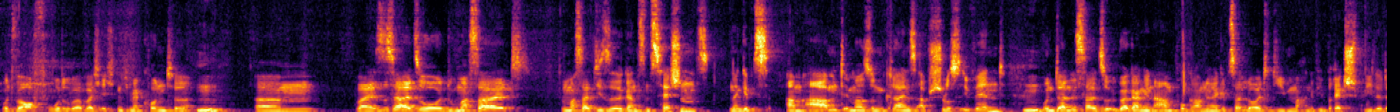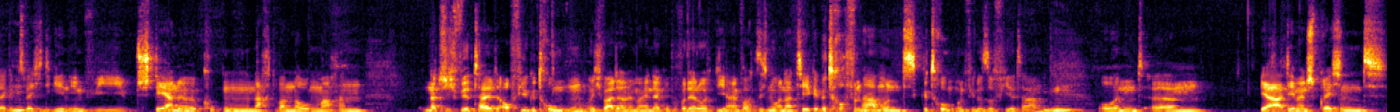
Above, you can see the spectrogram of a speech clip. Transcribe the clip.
und war auch froh drüber, weil ich echt nicht mehr konnte. Hm? Ähm, weil es ist halt so, du machst halt, du machst halt diese ganzen Sessions und dann gibt es am Abend immer so ein kleines Abschlussevent und dann ist halt so Übergang in Abendprogramm. Da gibt es halt Leute, die machen irgendwie Brettspiele, da gibt es welche, die gehen irgendwie Sterne gucken, Nachtwanderungen machen. Natürlich wird halt auch viel getrunken. Und ich war dann immer in der Gruppe von der Leute, die einfach sich nur an der Theke getroffen haben und getrunken und philosophiert haben. Und ähm, ja, dementsprechend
